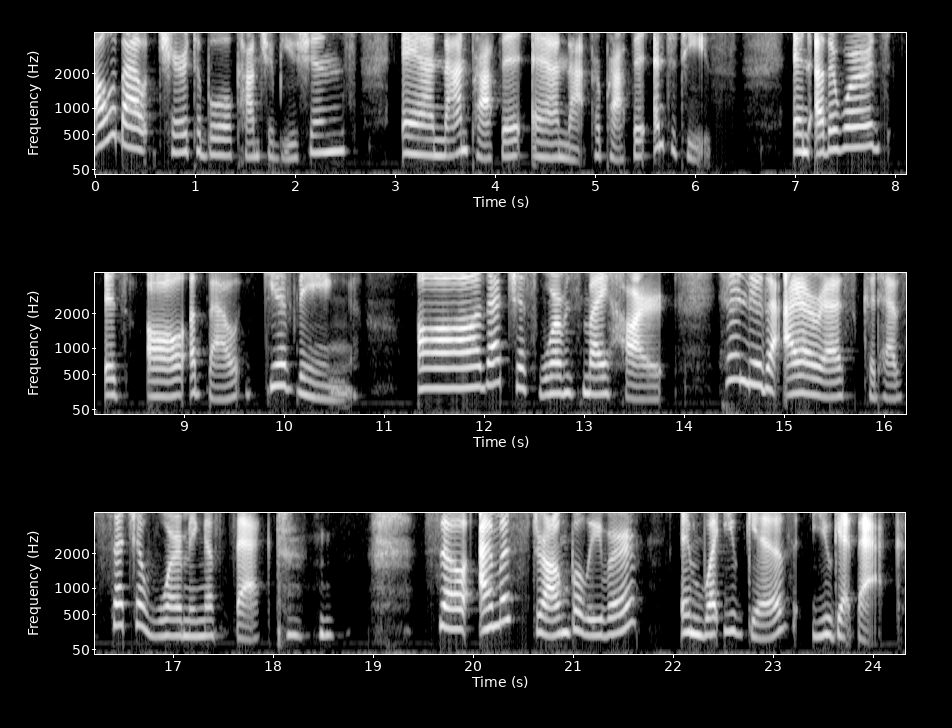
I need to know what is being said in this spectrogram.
all about charitable contributions and nonprofit and not for profit entities. In other words, it's all about giving. Aw, that just warms my heart. Who knew the IRS could have such a warming effect? so, I'm a strong believer in what you give, you get back.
